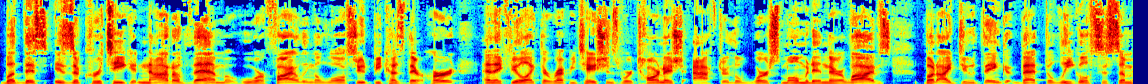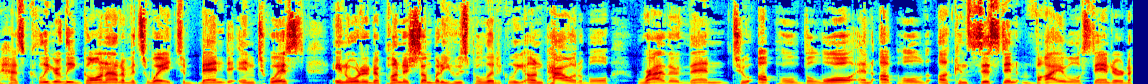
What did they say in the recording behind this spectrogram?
but this is a critique not of them who are filing a lawsuit because they're hurt and they feel like their reputations were tarnished after the worst moment in their lives. But I do think that the legal system has clearly gone out of its way to bend and twist in order to punish somebody who's politically unpalatable rather than to uphold the law and uphold a consistent, viable standard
